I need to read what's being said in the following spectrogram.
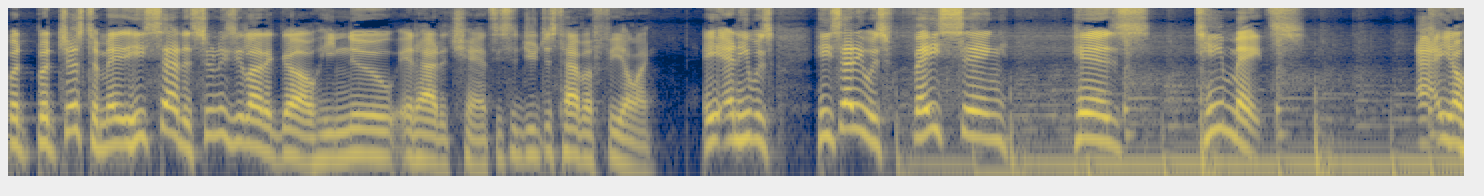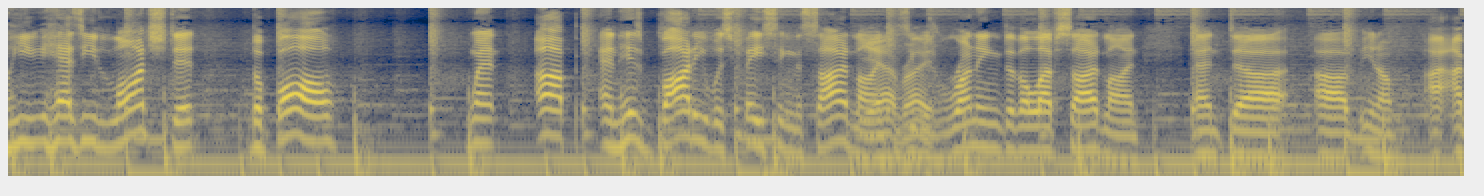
But but just amazing. He said as soon as he let it go, he knew it had a chance. He said you just have a feeling. He, and he was he said he was facing his teammates. You know, he as he launched it, the ball went up and his body was facing the sideline Yeah, 'cause right. he was running to the left sideline. And uh, uh, you know, I,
